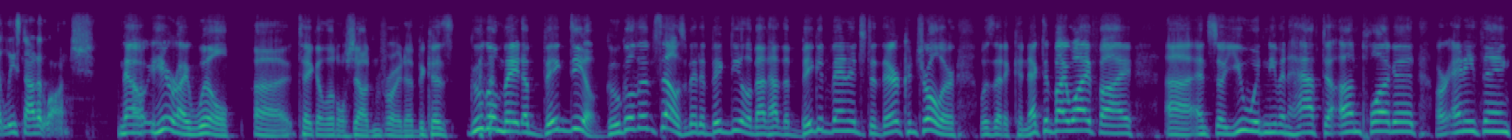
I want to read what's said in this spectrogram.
at least not at launch. Now, here I will uh, take a little Schadenfreude because Google made a big deal. Google themselves made a big deal about how the big advantage to their controller was that it connected by Wi Fi. Uh, and so you wouldn't even have to unplug it or anything.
